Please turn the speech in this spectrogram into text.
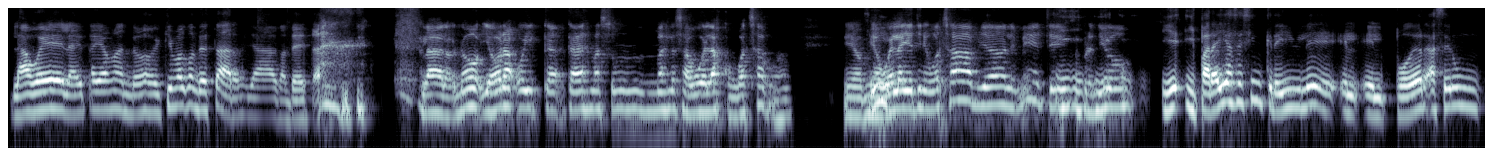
La abuela está llamando. ¿Quién va a contestar? Ya contesta. Claro, no, y ahora hoy cada vez más son más las abuelas con WhatsApp. Mi, abuela ya tiene WhatsApp, ya le mete, y, aprendió. Y, y, para ellas es increíble el, el poder hacer un,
